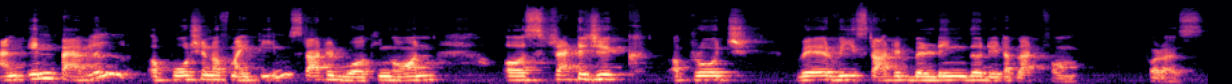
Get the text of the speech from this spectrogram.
And in parallel, a portion of my team started working on a strategic approach where we started building the data platform for us.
